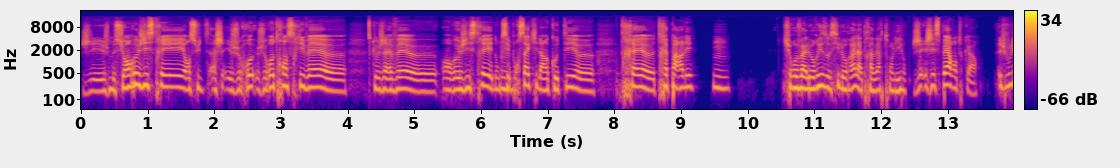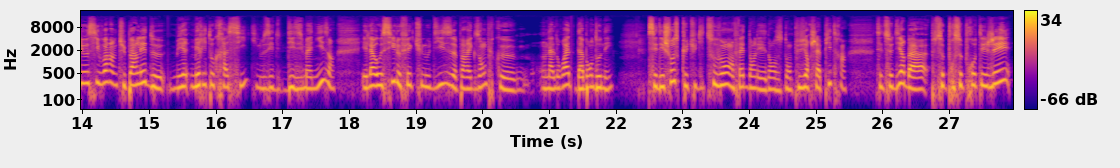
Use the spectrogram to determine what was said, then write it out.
je je me suis enregistrée. Ensuite, je, re- je retranscrivais euh, ce que j'avais euh, enregistré. Et donc, c'est Mm. pour ça qu'il a un côté très, très parlé. Mm. Tu revalorises aussi l'oral à travers ton livre. J'espère en tout cas. Je voulais aussi voir, tu parlais de mé- méritocratie qui nous déshumanise. Et là aussi, le fait que tu nous dises, par exemple, qu'on a le droit d'abandonner. C'est des choses que tu dis souvent, en fait, dans, plusieurs chapitres. C'est de se dire, bah, pour se protéger,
